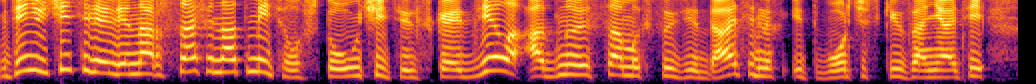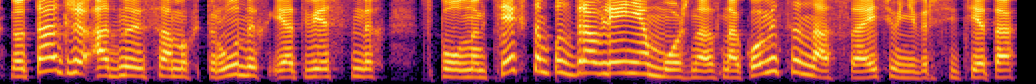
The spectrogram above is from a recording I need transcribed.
В День учителя Ленар Сафин отметил, что учительское дело – одно из самых созидательных и творческих занятий, но также одно из самых трудных и ответственных. С полным текстом поздравления можно ознакомиться на сайте университета.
